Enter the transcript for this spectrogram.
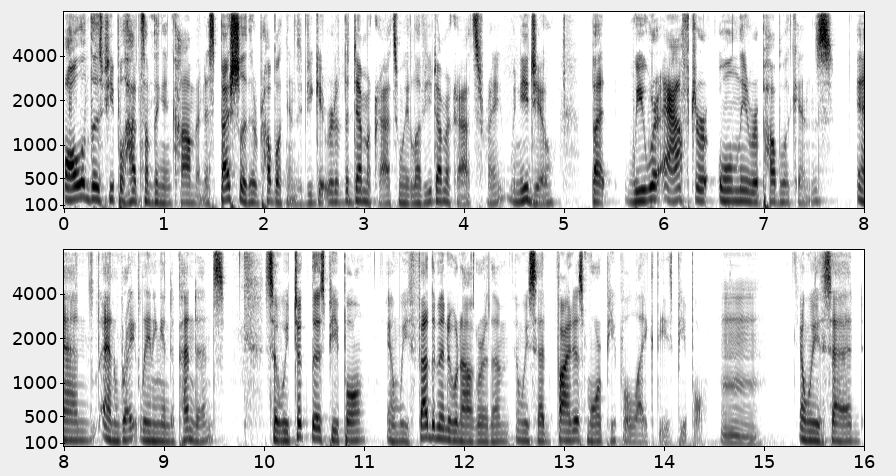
all of those people had something in common, especially the Republicans. If you get rid of the Democrats, and we love you Democrats, right? We need you. But we were after only Republicans and and right-leaning independents. So we took those people and we fed them into an algorithm and we said, find us more people like these people. Mm. And we said,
